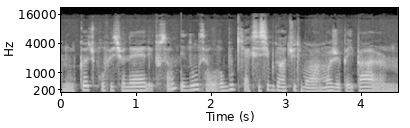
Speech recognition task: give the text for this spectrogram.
donc coach professionnel et tout ça. Et donc c'est un workbook qui est accessible gratuitement. Moi je paye pas, euh,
